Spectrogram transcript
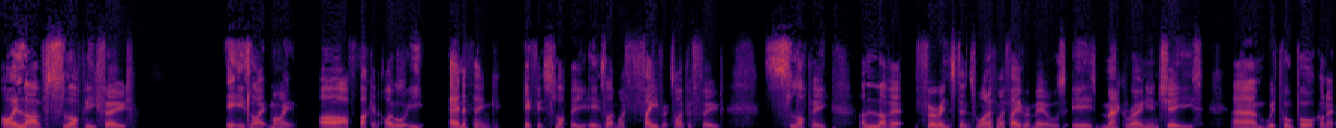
I love sloppy food. It is like my oh fucking I will eat anything if it's sloppy. It's like my favorite type of food. Sloppy. I love it. For instance, one of my favorite meals is macaroni and cheese um, with pulled pork on it.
